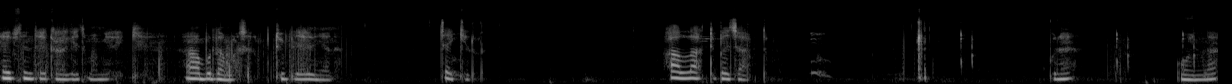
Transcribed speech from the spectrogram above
Hepsini tekrar geçmem gerek. Ha buradan başlarım. Tüplerin yanı. Çekil. Allah tüpe çarptım. Bu ne? Oyunlar.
